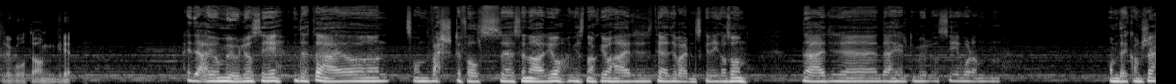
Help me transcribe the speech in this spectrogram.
til å gå til angrep? Det er jo umulig å si. Dette er jo en sånn verstefallsscenario. Vi snakker jo her tredje verdenskrig og sånn. Det er, det er helt umulig å si hvordan, om det kan skje.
